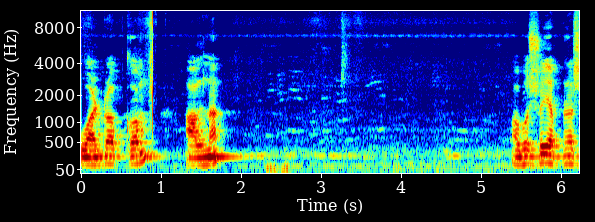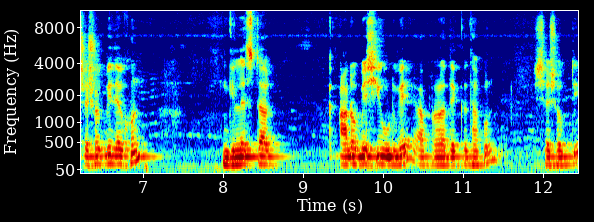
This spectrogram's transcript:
ওয়ার্ড্রপ কম, আলনা। অবশ্যই আপনারা শেষ অবধি দেখুন। গ্লেসটা আরও বেশি উঠবে আপনারা দেখতে থাকুন। শেষ অবধি।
